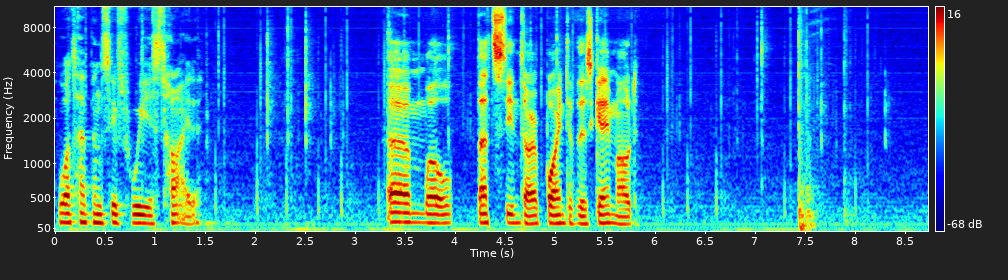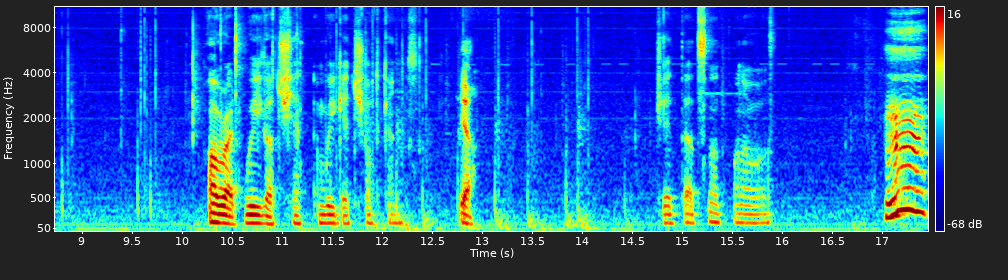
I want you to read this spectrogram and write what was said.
What happens if we is tied? Um, well, that's the entire point of this game mode. All right, we got shit. And we get shotguns. Yeah. Shit, that's not one of us.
